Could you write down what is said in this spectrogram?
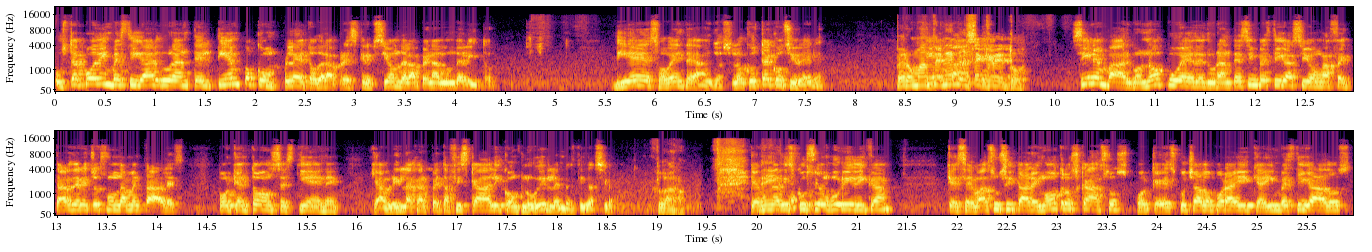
Usted puede investigar durante el tiempo completo de la prescripción de la pena de un delito. 10 o 20 años, lo que usted considere. Pero mantener el secreto. Sin embargo, no puede durante esa investigación afectar derechos fundamentales porque entonces tiene que abrir la carpeta fiscal y concluir la investigación. Claro. que es una Sí. discusión jurídica que se va a suscitar en otros casos, porque he escuchado por ahí que hay investigados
